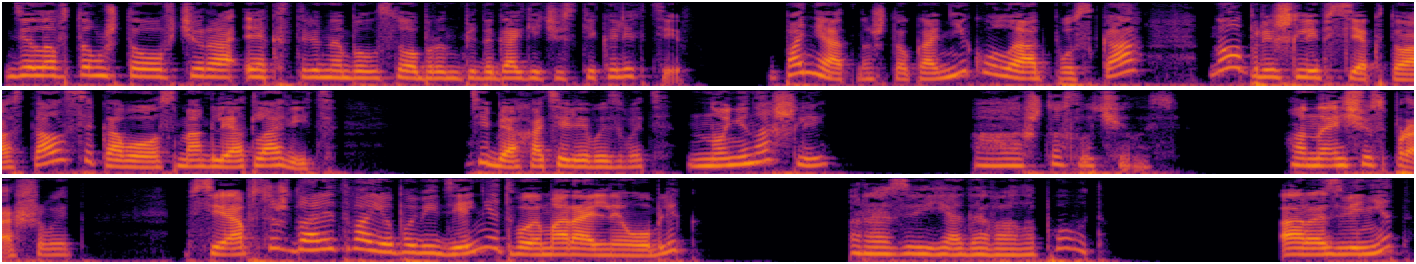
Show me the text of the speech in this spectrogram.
Дело в том, что вчера экстренно был собран педагогический коллектив. Понятно, что каникулы, отпуска, но пришли все, кто остался, кого смогли отловить. Тебя хотели вызвать, но не нашли. А что случилось? Она еще спрашивает. Все обсуждали твое поведение, твой моральный облик. Разве я давала повод? А разве нет?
